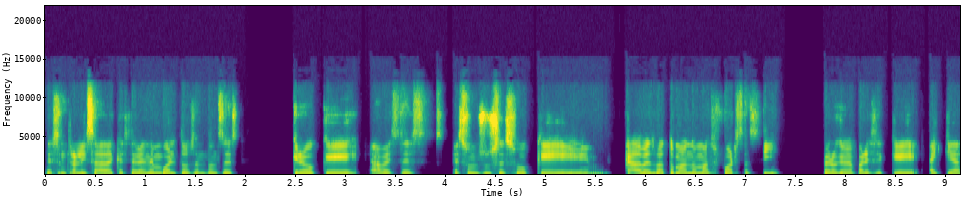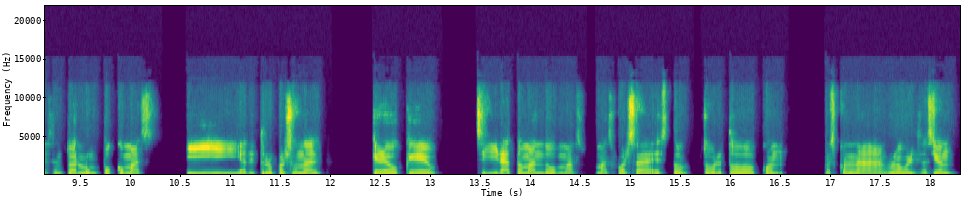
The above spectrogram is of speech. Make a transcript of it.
descentralizada que se ven envueltos. Entonces, creo que a veces es un suceso que cada vez va tomando más fuerza, sí, pero que me parece que hay que acentuarlo un poco más. Y a título personal, creo que seguirá tomando más, más fuerza esto, sobre todo con, pues, con la globalización,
